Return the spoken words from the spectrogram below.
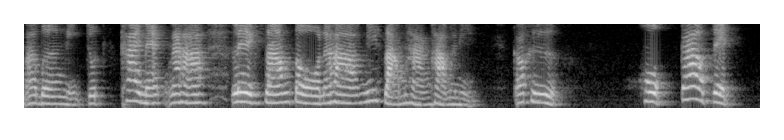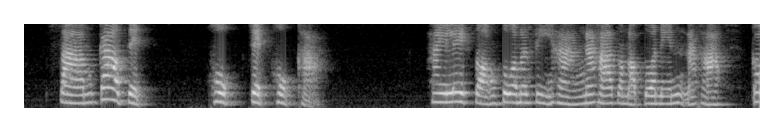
มาเบิงนี่จุด ค่ายแม็กนะคะ เลขสามโตวนะคะ มีสามหางค่ะมื่อนี้ก็คือหกเก้าเจ็ดสามเก้าเจ็ดหกเจ็ดหกค่ะ ให้เลขสองตัวมาสี่หางนะคะสำหรับตัวเน้นนะคะ ก็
